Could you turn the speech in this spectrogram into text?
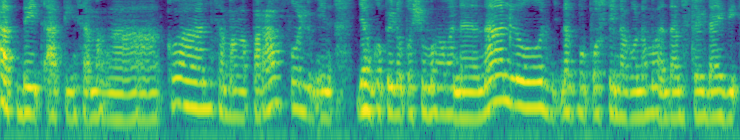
update atin sa mga kwan, sa mga paraffol. Diyan ko pinupost yung mga mananalo. Nagpo-post din ako ng mga dumpster diving,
